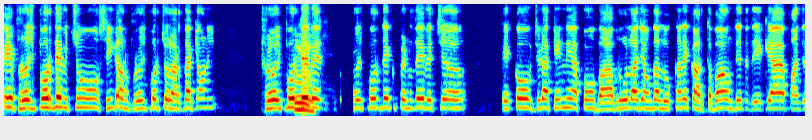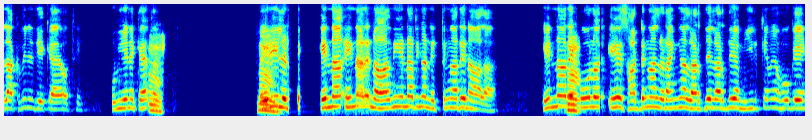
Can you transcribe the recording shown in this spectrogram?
ਇਹ ਫਿਰੋਜ਼ਪੁਰ ਦੇ ਵਿੱਚੋਂ ਸੀਗਾ ਹੁਣ ਫਿਰੋਜ਼ਪੁਰ ਚੋਂ ਲੜਦਾ ਕਿਉਂ ਨਹੀਂ? ਫਿਰੋਜ਼ਪੁਰ ਦੇ। ਵਿੱਚ ਫਿਰੋਜ਼ਪੁਰ ਦੇ ਇੱਕ ਪਿੰਡ ਦੇ ਵਿੱਚ ਇੱਕ ਉਹ ਜਿਹੜਾ ਕਹਿੰਦੇ ਆਪਾਂ ਬਾਬਰੋਲਾ ਜਾਂਦਾ ਲੋਕਾਂ ਦੇ ਘਰ ਤਬਾਹ ਹੁੰਦੇ ਤੇ ਦੇ ਕੇ ਆਇਆ 5 ਲੱਖ ਵੀ ਨਹੀਂ ਦੇ ਕੇ ਆਇਆ ਉੱਥੇ ਉਹ ਵੀ ਇਹਨੇ ਕਹਿਤਾ। ਮੇਰੀ ਲੜਾਈ ਇਹਨਾਂ ਇਹਨਾਂ ਦੇ ਨਾਲ ਨਹੀਂ ਇਹਨਾਂ ਦੀਆਂ ਨੀਤੀਆਂ ਦੇ ਨਾਲ ਆ ਇਹਨਾਂ ਦੇ। ਕੋਲ ਇਹ ਸਾਡੀਆਂ ਲੜਾਈਆਂ ਲੜਦੇ ਲੜਦੇ ਅਮੀਰ ਕਿਵੇਂ ਹੋ ਗਏ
